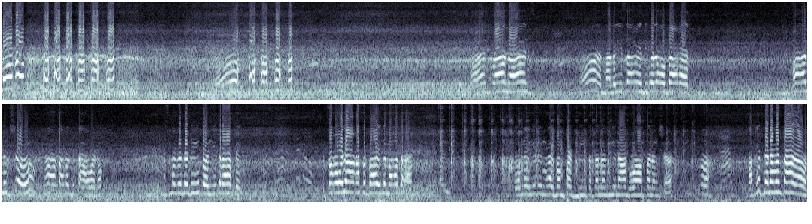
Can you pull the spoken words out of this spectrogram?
Baba! oh! nice ba, nice. Oh, malugi sa akin, di ko alam kung bakit. Maalog siya, oh. Nakakatakot bitawan, no? Mas maganda dito, hindi traffic. At saka wala ka kasabay ng mga truck. So may mga ibang part dito, talagang ginagawa pa lang siya. Oh, akit na naman tayo.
